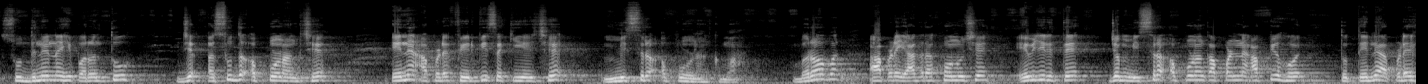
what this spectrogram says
શુદ્ધને નહીં, પરંતુ જે અશુદ્ધ અપૂર્ણાંક છે, એને આપણે ફેરવી શકીએ છીએ મિશ્ર અપૂર્ણાંકમાં. બરાબર? આપણે યાદ રાખવાનું છે, એવી જ રીતે જો મિશ્ર અપૂર્ણાંક આપણને આપ્યો હોય, તો તેને આપણે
